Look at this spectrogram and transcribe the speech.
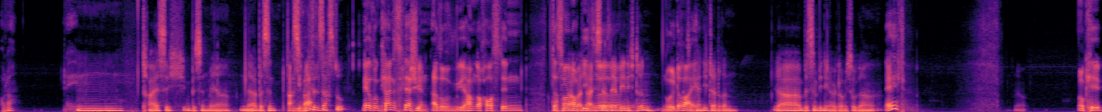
oder? Mm, 30, ein bisschen mehr. Ja, aber es sind, was, Wie wie, was? viel sagst du? Ja, so ein kleines Fläschchen. Also wir haben doch aus den, das Ja, waren aber noch diese da ist ja sehr wenig drin. Da ist ja 03. kein Liter drin. Ja, ein bisschen weniger, glaube ich sogar. Echt? Ja. Okay,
